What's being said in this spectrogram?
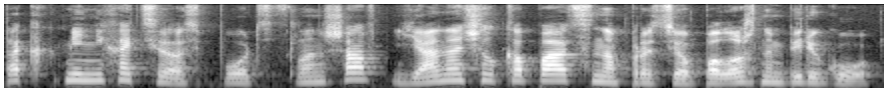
Так как мне не хотелось портить ландшафт, я начал копаться на противоположном берегу,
